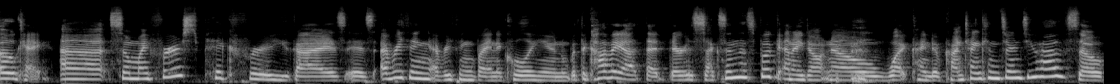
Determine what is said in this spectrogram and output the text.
Okay, uh, so my first pick for you guys is Everything, Everything by Nicola Yoon, with the caveat that there is sex in this book, and I don't know what kind of content concerns you have. So,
